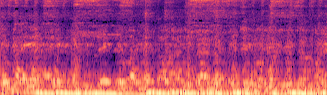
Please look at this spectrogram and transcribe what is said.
गए हैं ये जीवन का हर पल तेरे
